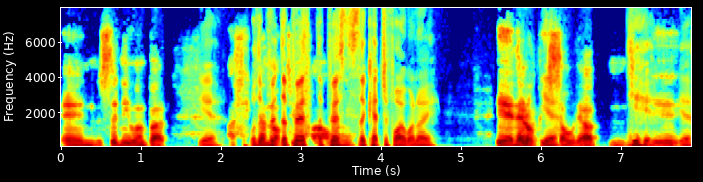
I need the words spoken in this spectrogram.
and Sydney one, but yeah, yeah. I think Well, the the Perth, the Perth's away. the Katchafire one, eh? Yeah, that'll be Yeah. sold out. Mm, Yeah,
